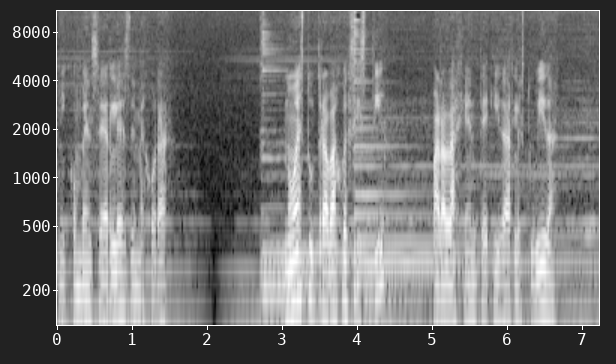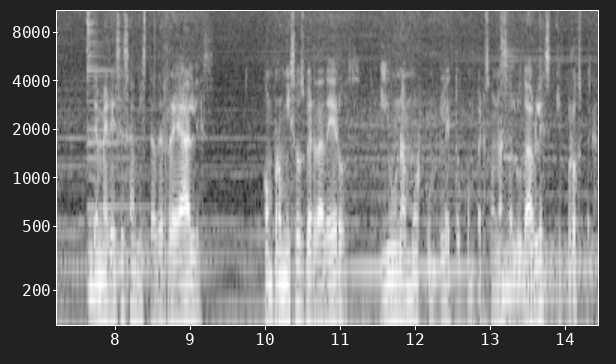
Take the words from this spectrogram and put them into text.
ni convencerles de mejorar. No es tu trabajo existir para la gente y darles tu vida. Te mereces amistades reales, compromisos verdaderos, y un amor completo con personas saludables y prósperas.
